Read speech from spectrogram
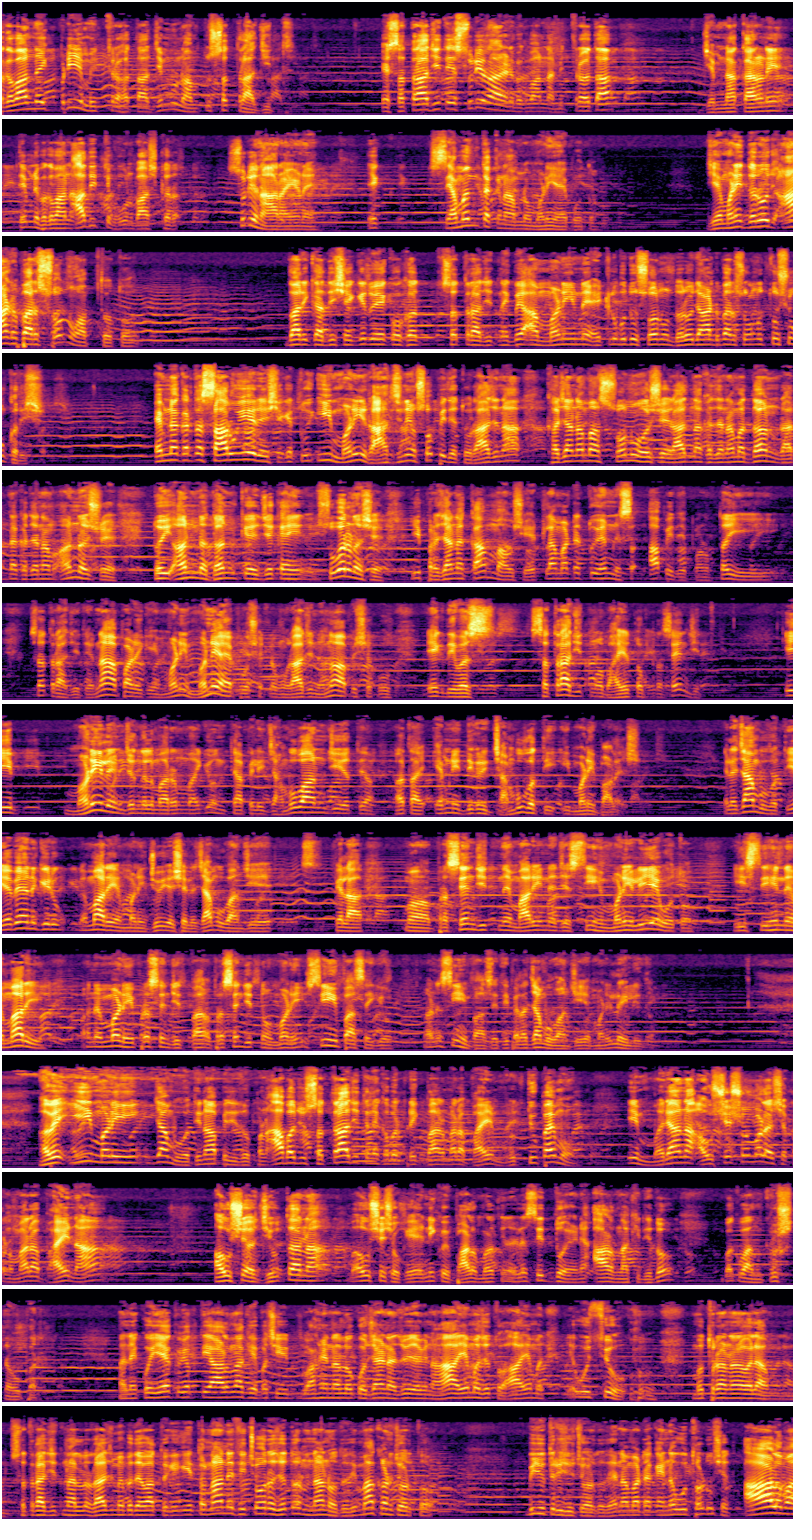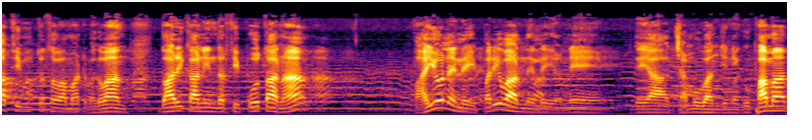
ભગવાનના એક પ્રિય મિત્ર હતા, જેમનું નામ હતું સત્રાજીત. એ સત્રાજીત એ સૂર્યનારાયણ ભગવાનના મિત્ર હતા, જેમના કારણે તેમને ભગવાન આદિત્ય ભુવન ભાસ્કર સૂર્યનારાયણે એક શ્યામંતક નામનો મણી આપ્યો હતો, જે મણી દરરોજ આઠ બાર સોનું આપતો હતો. દ્વારિકાધીશે કીધું એક વખત સત્રાજીતને ભાઈ, આ મણીને એટલું બધું સોનું, દરરોજ આઠ બાર સોનું તું શું કરીશ? એમના કરતા સારું એ રહેશે કે તું ઈ મણી રાજને સોંપી દે. તો રાજના ખજાનામાં સોનું હશે, રાજના ખજાનામાં ધન, રાજના ખજાનામાં અન્ન હશે. તો એ અન્ન, ધન કે જે કંઈ સુવર્ણ છે એ પ્રજાના કામમાં આવશે. એટલા માટે તું એમને આપી દે. પણ તઈ સતરાજીતે ના પાડે કે એ મણી મને આપ્યો છે એટલે હું રાજને ન આપી શકું. એક દિવસ સતરાજીતનો ભાઈ હતો પ્રસેનજીત એ મણી લઈને જંગલમાં રમવા ગયો ને ત્યાં પેલી જાંબુવાનજી હતા હતા. એમની દીકરી જાંબુવતી એ મણી ભાળે છે. એટલે જાંબુવતી એ બેન કીધું કે મારે એ મણી જોઈએ છે. એટલે જાંબુવાનજીએ પેલા પ્રસેનજીતને મારીને જે સિંહ મણી લઈ આવ્યો હતો એ સિંહને મારી અને મણી પ્રસેનજીત પ્રસેનજીતનો મણી સિંહ પાસે ગયો અને સિંહ પાસેથી પેલા જાંબુવાનજીએ મણી લઈ લીધો. હવે એ મણી જાંબુવતીને આપી દીધો. પણ આ બાજુ સત્રાજીતને ખબર પડી કે મારા ભાઈ મૃત્યુ પામ્યો. એ મર્યાના અવશેષો મળે છે, પણ મારા ભાઈના અવશેષ જીવતાના અવશેષો કે એની કોઈ ભાળ મળતી નથી, એટલે સીધો એને આળ નાખી દીધો ભગવાન કૃષ્ણ ઉપર. અને કોઈ એક વ્યક્તિ આળ નાખે, પછી વાહેના લોકો જાણ્યા જોઈ આવીને, હા, એમ જ હતો, હા, એમ જ. એવું જ થયું. મથુરાના ઓલા સતરાજીતના રાજમાં બધા વાત કે એ તો નાનેથી ચોર જ હતો ને નાનો હતો માખણ ચોરતો બીજું ત્રીજું ચોરતો હતો એના માટે કંઈ નવું થોડું છે. આળમાંથી મુક્ત થવા માટે ભગવાન દ્વારિકાની અંદરથી પોતાના ભાઈઓને લઈ, પરિવારને લઈ અને ગયા જાંબુવાનજીની ગુફામાં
